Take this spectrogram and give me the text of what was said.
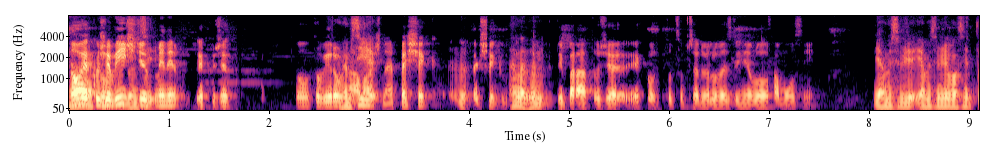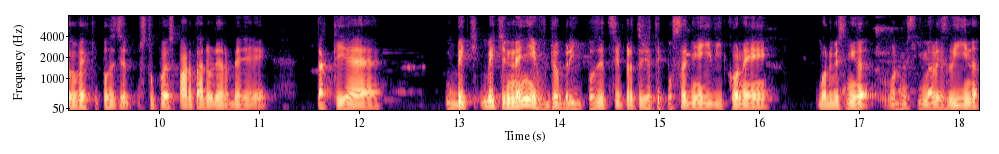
No, hele, jakože víš, vem že, si- mini, jakože to, to vyrovnáváš, si, že- ne? Pešek, Pešek Hele, vem- vypadá to, že jako to, co předvedl ve Zlíně, bylo famózní. Já myslím, že, já myslím, že vlastně to, v jaké pozici vstupuje Sparta do derby, tak je, byť, byť není v dobré pozici, protože ty poslední její výkony, odmyslíme, odmyslíme-li Zlín,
